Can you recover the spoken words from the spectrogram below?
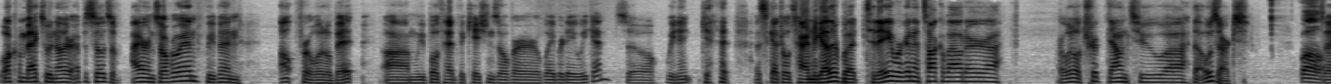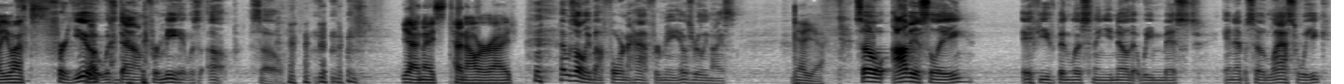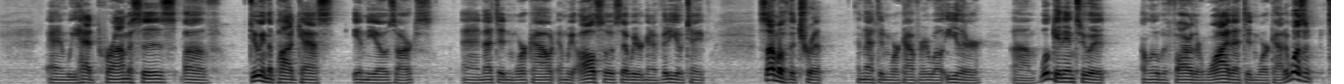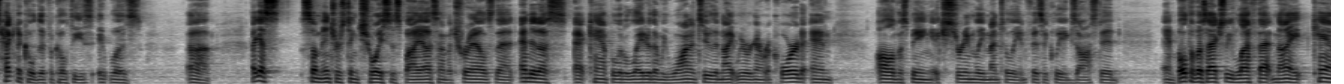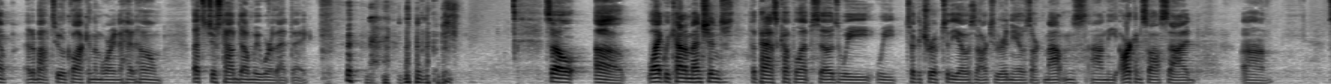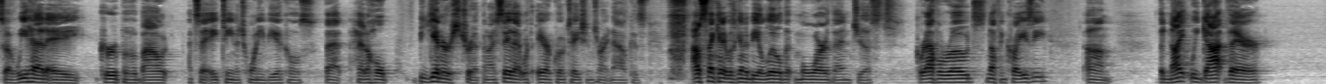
Welcome back to another episodes of Irons Overland. We've been out for a little bit. Um, we both had vacations over Labor Day weekend, so we didn't get a scheduled time together. But today we're gonna talk about our uh, our little trip down to uh, the Ozarks. Well, So you want- f- for you it was down. For me, it was up. So Yeah, a nice ten hour ride. it was only about four and a half for me. It was really nice. Yeah, yeah. So obviously, if you've been listening, you know that we missed an episode last week, and we had promises of doing the podcast in the Ozarks, and that didn't work out. And we also said we were going to videotape some of the trip, and that didn't work out very well either. Um, we'll get into it a little bit farther why that didn't work out. It wasn't technical difficulties. It was, uh, I guess, some interesting choices by us on the trails that ended us at camp a little later than we wanted to the night we were going to record, and all of us being extremely mentally and physically exhausted. And both of us actually left that night camp at about two o'clock in the morning to head home. That's just how dumb we were that day. so, uh, like we kind of mentioned the past couple episodes, we we took a trip to the Ozarks. We were in the Ozark Mountains on the Arkansas side. Um, so we had a group of about I'd say 18 to 20 vehicles that had a whole beginner's trip, and I say that with air quotations right now because I was thinking it was going to be a little bit more than just gravel roads, nothing crazy. Um, the night we got there,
